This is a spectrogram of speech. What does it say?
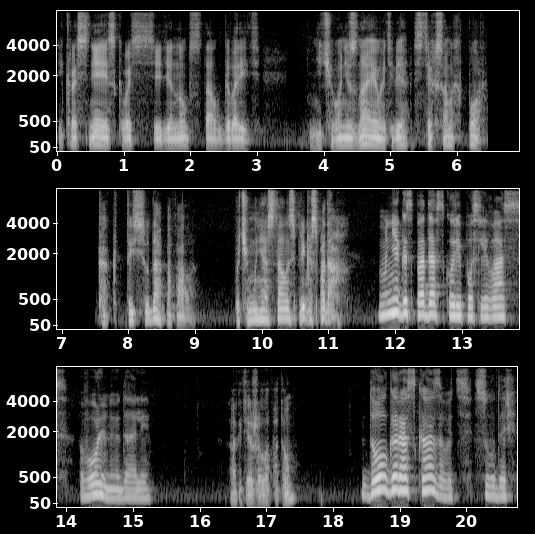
и, краснея сквозь седину, стал говорить. «Ничего не знаю о тебе с тех самых пор. Как ты сюда попала? Почему не осталась при господах? Мне господа вскоре после вас вольную дали. А где жила потом? Долго рассказывать, сударь.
